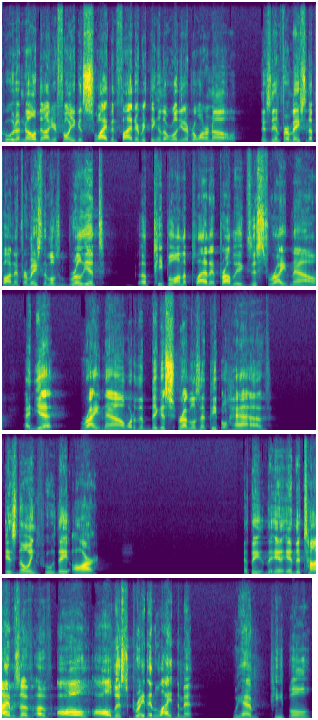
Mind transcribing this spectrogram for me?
Who would have known that on your phone you can swipe and find everything in the world you ever want to know? There's information upon information. The most brilliant uh, people on the planet probably exist right now. And yet, right now, one of the biggest struggles that people have is knowing who they are. At the, the in the times of, of all, all this great enlightenment, we have people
